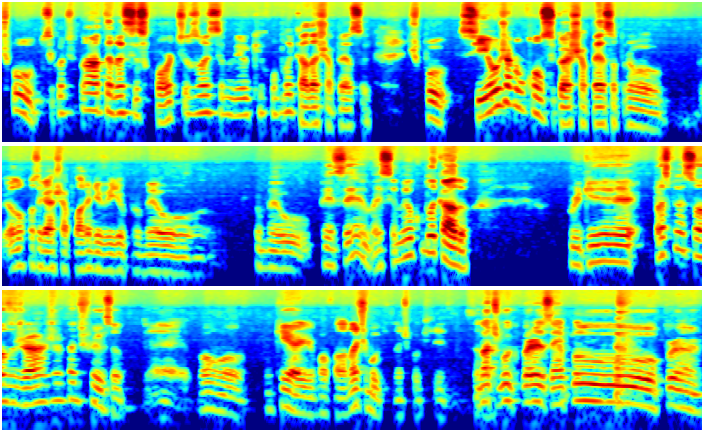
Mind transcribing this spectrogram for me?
tipo, se continuar tendo esses cortes, vai ser meio que complicado achar peça. Tipo, se eu já não consigo achar peça pro. Eu não consigo achar placa de vídeo pro meu. pro meu PC, vai ser meio complicado. Porque para as pessoas já, já tá difícil. É, vamos. O que a gente falar? Notebook. Notebook. Notebook, por exemplo, por-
